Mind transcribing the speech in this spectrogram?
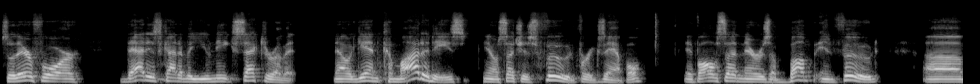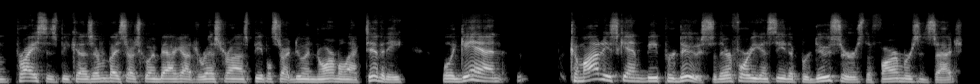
So therefore, that is kind of a unique sector of it. Now, again, commodities, you know, such as food, for example, if all of a sudden there is a bump in food um, prices because everybody starts going back out to restaurants, people start doing normal activity. Well, again, commodities can be produced. So therefore, you can see the producers, the farmers and such,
